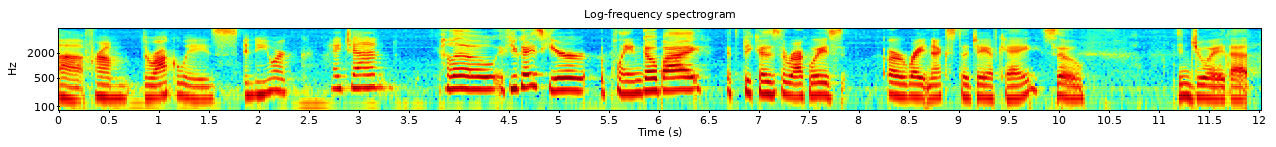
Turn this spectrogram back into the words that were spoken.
uh, from the Rockaways in New York. Hi, Jen. Hello. If you guys hear a plane go by, it's because the Rockaways are right next to JFK. So enjoy that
